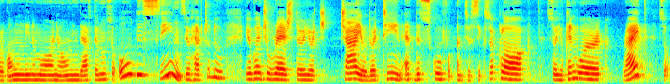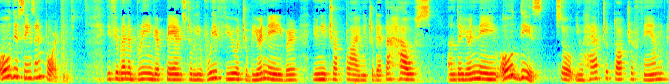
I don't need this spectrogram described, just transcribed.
work only in the morning, only in the afternoon. So, all these things you have to do. You're going to register your ch- child or teen at the school for, until 6 o'clock so you can work, right? So all these things are important. If you're gonna bring your parents to live with you or to be your neighbor, you need to apply, you need to get a house under your name, all this. So you have to talk to your family,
